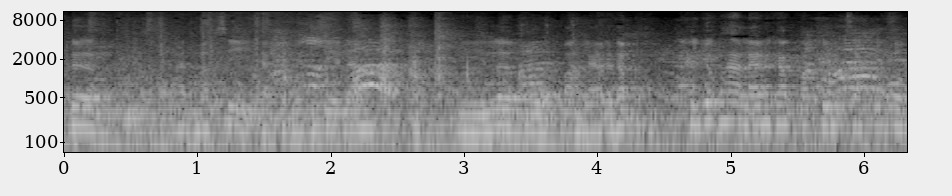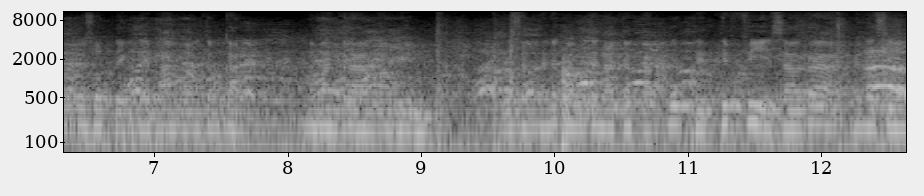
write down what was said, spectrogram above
เครื่องอันทักซี่จากอินโดนีเซียนั้นมีเริ่มบวกบ้างแล้วนะครับขึ้นยกห้าแล้วนะครับขอบคุณบริษัทขนส่งโอสถเด็กในพานทองจำกัดน้ำมันตรามาวินบริษัทไทยนครพัฒนาจำกัดผู้ผลิตทิฟฟี่ซาร่าแอนเดอร์ซิน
